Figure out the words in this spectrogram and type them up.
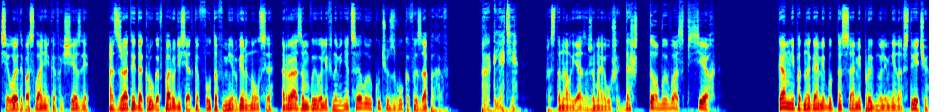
Силуэты посланников исчезли, а сжатый до круга в пару десятков футов мир вернулся, разом вывалив на меня целую кучу звуков и запахов. «Проклятие!» — простонал я, зажимая уши. «Да чтобы вас всех!» Камни под ногами будто сами прыгнули мне навстречу,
